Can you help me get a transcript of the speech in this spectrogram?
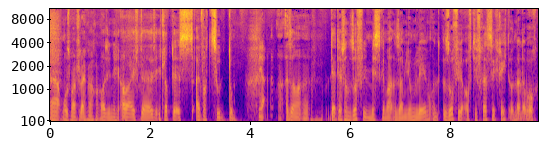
Ja, muss man vielleicht machen, weiß ich nicht. Aber ich, der, ich glaube, der ist einfach zu dumm. Ja, Also, der hat ja schon so viel Mist gemacht in seinem jungen Leben und so viel auf die Fresse gekriegt und hat aber auch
